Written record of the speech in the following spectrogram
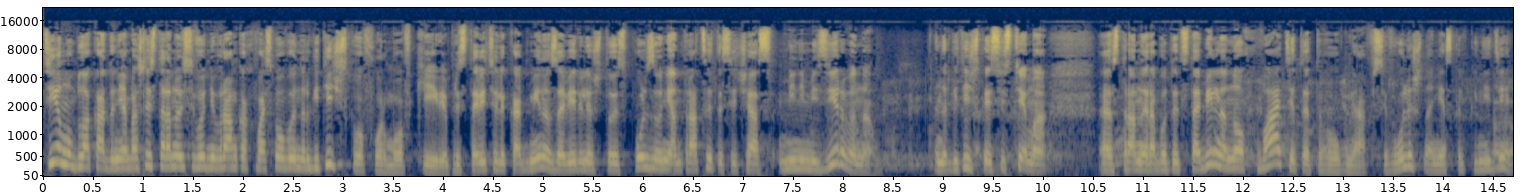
Тему блокады не обошли стороной сегодня в рамках восьмого энергетического форума в Киеве. Представители Кабмина заверили, что использование антрацита сейчас минимизировано. Энергетическая система э, страны работает стабильно, но хватит этого угля всего лишь на несколько недель.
